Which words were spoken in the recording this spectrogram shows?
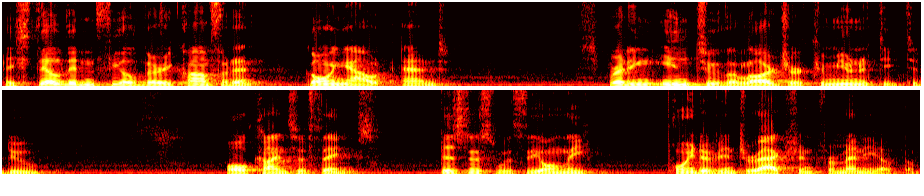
They still didn't feel very confident going out and spreading into the larger community to do all kinds of things. Business was the only point of interaction for many of them.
